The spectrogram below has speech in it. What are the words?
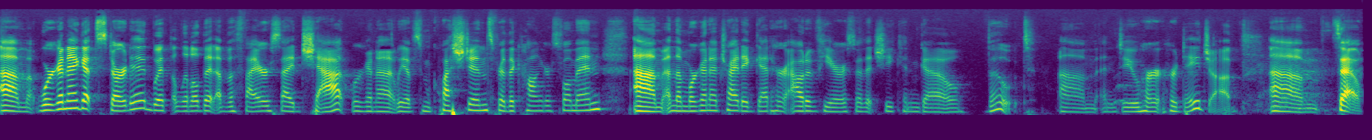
Um, we're gonna get started with a little bit of a fireside chat. We're gonna we have some questions for the Congresswoman, um, and then we're gonna try to get her out of here so that she can go vote. Um, and do her, her day job. Um, so,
